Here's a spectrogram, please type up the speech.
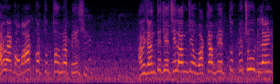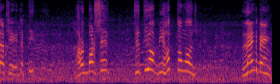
আরও এক অবাককর তথ্য আমরা পেয়েছি। আমি জানতে চেয়েছিলাম যে ওয়াকাফের তো প্রচুর ল্যান্ড আছে। এটা ভারতবর্ষের তৃতীয় বৃহত্তম ল্যান্ড ব্যাংক।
